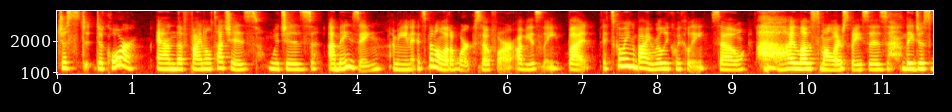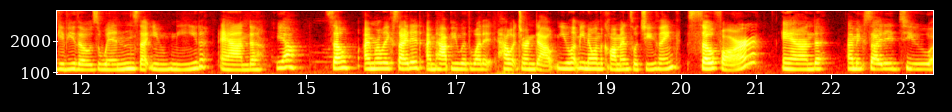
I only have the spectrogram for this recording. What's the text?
just decor and the final touches, which is amazing. I mean, it's been a lot of work so far, obviously, but it's going by really quickly. So I love smaller spaces. They just give you those wins that you need. And yeah, so I'm really excited. I'm happy with what it how it turned out. You let me know in the comments what you think so far. And I'm excited to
